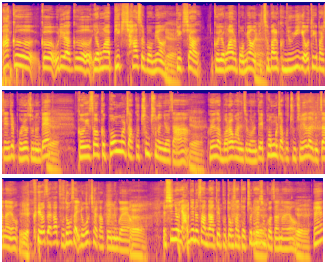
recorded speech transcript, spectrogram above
막 그, 그, 우리가 그 영화 빅샷을 보면, 예. 빅샷, 그 영화를 보면 예. 2008년 금융위기 어떻게 발생했는지를 보여주는데, 예. 거기서 그 봉을 잡고 춤추는 여자, 예. 그 여자 뭐라고 하는지 모르는데, 봉을 잡고 춤추는 여자들 있잖아요. 예. 그 여자가 부동산 1억 채를 갖고 있는 거예요. 예. 신용이 안 되는 사람들한테 부동산 대출을 예. 해준 거잖아요. 예. 예?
